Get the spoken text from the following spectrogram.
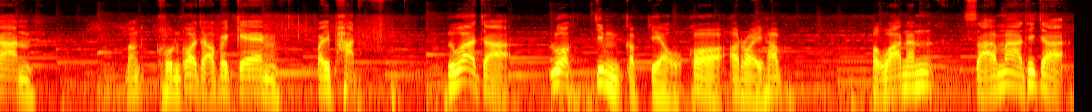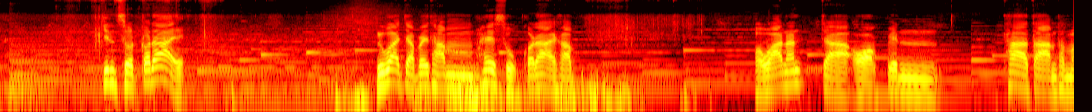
การ บางคนก็จะเอาไปแกงไปผัด หรือว่าจะลวกจิ้มกับแจ่วก็อร่อยครับ ผักหวานนั้นสามารถที่จะกินสดก็ได้ หรือว่าจะไปทำให้สุกก็ได้ครับผักหวานนั้นจะออกเป็นถ้าตามธรรม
